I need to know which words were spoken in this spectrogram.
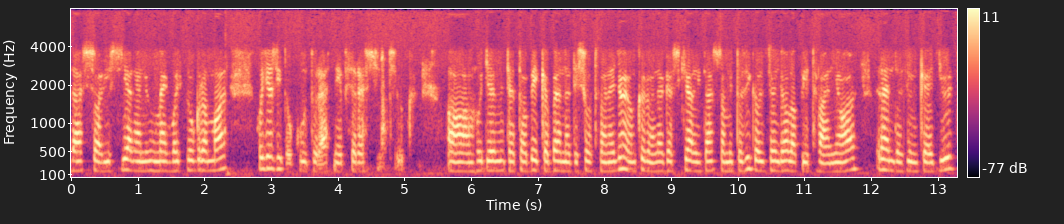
előadással is jelen jelenünk meg, vagy programmal, hogy a zsidó kultúrát népszeresítsük. A, hogy említette, a Béke Benned is ott van egy olyan különleges kiállítás, amit az Igaz Gyöngy Alapítványjal rendezünk együtt.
